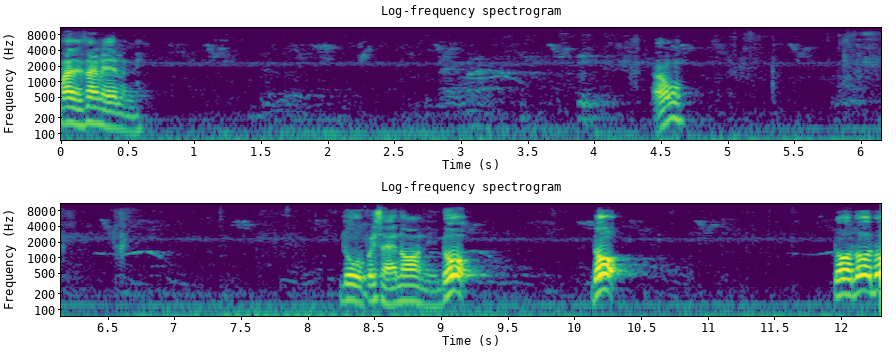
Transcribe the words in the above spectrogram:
มาจากทางไหนล่ะนี่ เอาโดไปสายนอนนี่โดโดโดโดโด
